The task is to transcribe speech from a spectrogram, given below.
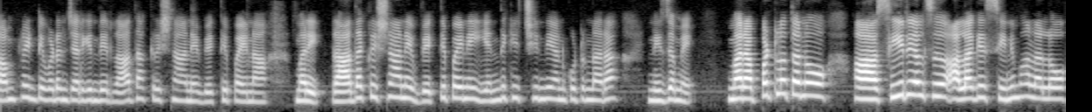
కంప్లైంట్ ఇవ్వడం జరిగింది రాధాకృష్ణ అనే వ్యక్తి పైన. మరి రాధాకృష్ణ అనే వ్యక్తి పైన ఎందుకు ఇచ్చింది అనుకుంటున్నారా? నిజమే. మరి అప్పట్లో తను సీరియల్స్ అలాగే సినిమాలలో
